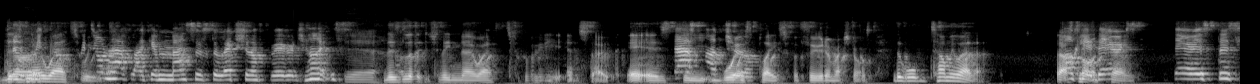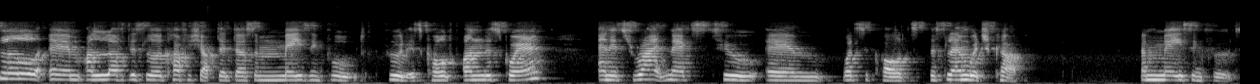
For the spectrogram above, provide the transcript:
There's we, nowhere to we eat. don't have like a massive selection of burger joints. yeah, There's literally nowhere to eat in Stoke. It is That's the worst true. place for food and restaurants. Well, tell me where then. That's okay, not a chain. there's there is this little. Um, I love this little coffee shop that does amazing food. Food. It's called On the Square, and it's right next to um, what's it called? The Slamwich Club. Amazing food.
